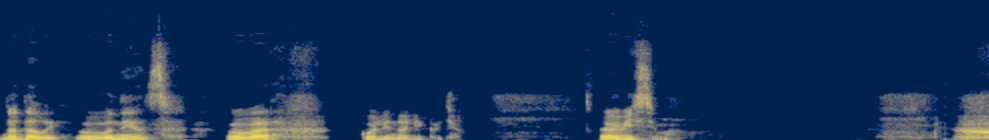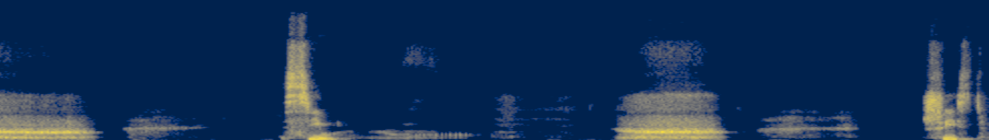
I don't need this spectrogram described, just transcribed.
додали вниз, вверх, коліно лікоть. Вісім. Сім. Шість.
